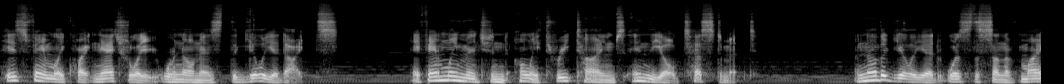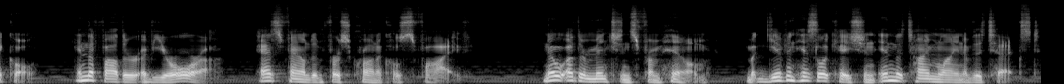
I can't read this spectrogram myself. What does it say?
His family, quite naturally, were known as the Gileadites, a family mentioned only three times in the Old Testament. Another Gilead was the son of Michael and the father of Uriah, as found in 1 Chronicles 5. No other mentions from him, but given his location in the timeline of the text,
